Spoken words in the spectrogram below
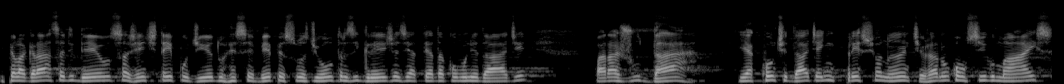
e pela graça de Deus, a gente tem podido receber pessoas de outras igrejas e até da comunidade para ajudar. E a quantidade é impressionante. Eu já não consigo mais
